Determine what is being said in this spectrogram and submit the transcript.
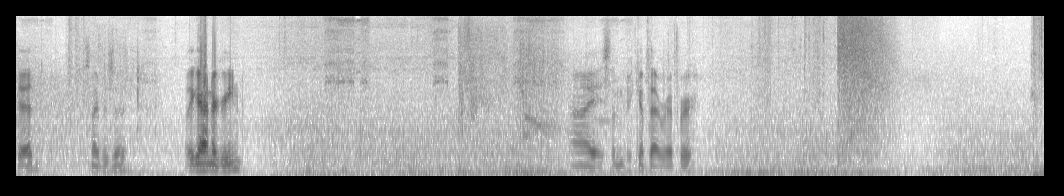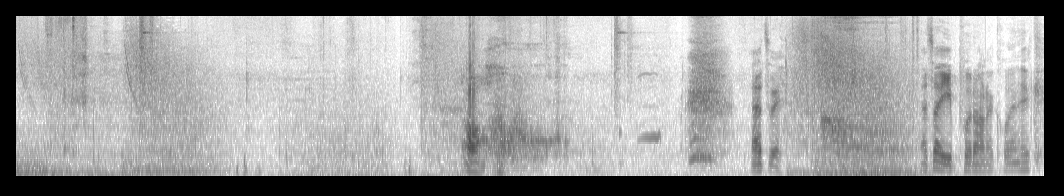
Dead. Sniper's dead. Other guy in the green. Nice. Let me pick up that Ripper. Oh. That's it. That's how you put on a clinic.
